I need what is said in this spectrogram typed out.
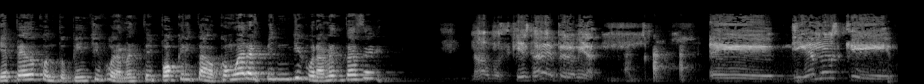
¿Qué pedo con tu pinche juramento hipócrita? ¿O cómo era el pinche juramento ese? No, pues quién sabe, pero mira, eh, digamos que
